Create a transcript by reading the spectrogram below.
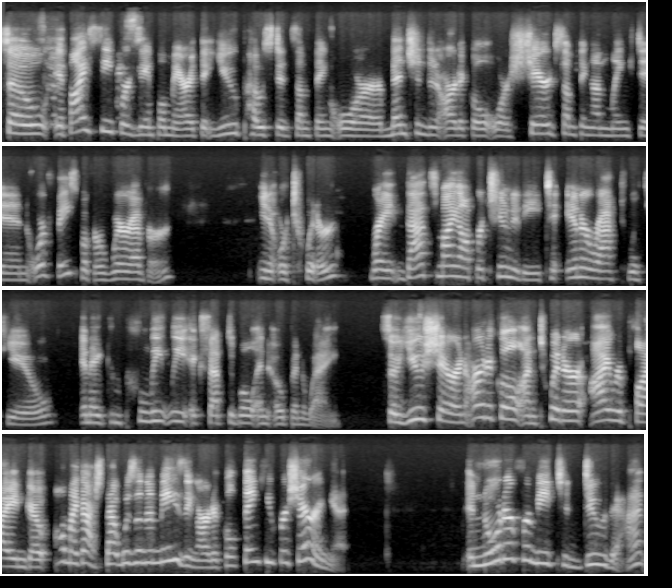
So if I see, for example, Merit, that you posted something or mentioned an article or shared something on LinkedIn or Facebook or wherever, you know, or Twitter, right? That's my opportunity to interact with you in a completely acceptable and open way. So you share an article on Twitter, I reply and go, "Oh my gosh, that was an amazing article. Thank you for sharing it." In order for me to do that,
